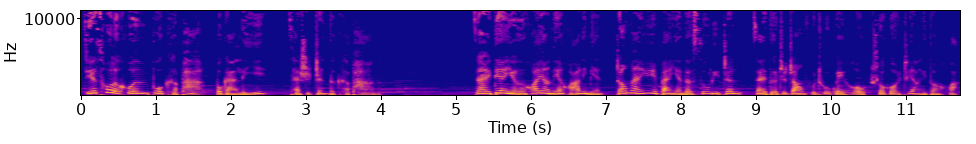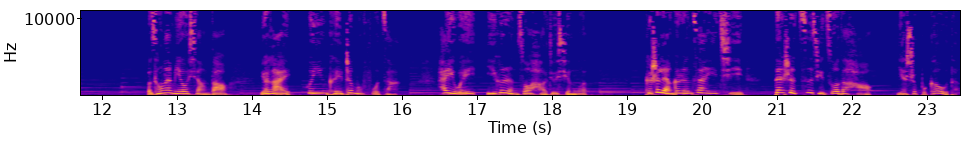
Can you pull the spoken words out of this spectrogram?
结错了婚不可怕，不敢离才是真的可怕呢。在电影《花样年华》里面，张曼玉扮演的苏丽珍在得知丈夫出轨后说过这样一段话。我从来没有想到，原来婚姻可以这么复杂，还以为一个人做好就行了。可是两个人在一起，但是自己做得好也是不够的。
